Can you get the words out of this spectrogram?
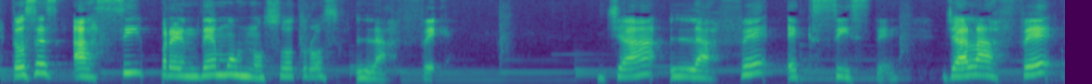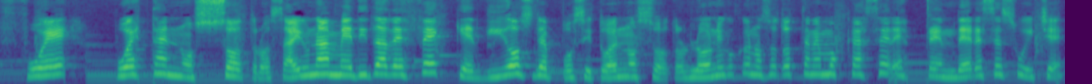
Entonces, así prendemos nosotros la fe. Ya la fe existe. Ya la fe fue puesta en nosotros. Hay una medida de fe que Dios depositó en nosotros. Lo único que nosotros tenemos que hacer es prender ese switch,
